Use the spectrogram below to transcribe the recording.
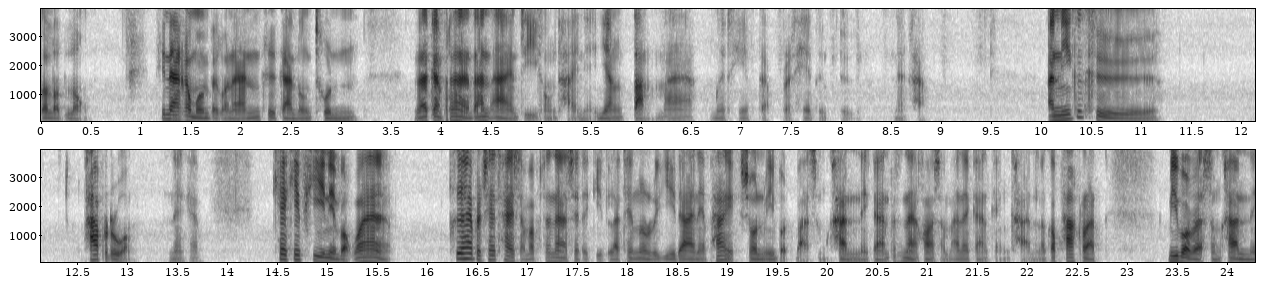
ก็ลดลง ที่น่ากังวลไปกว่านั้นคือการลงทุนและการพัฒนาด้าน R&D ของไทยเนี่ยยังต่ำมากเมื่อเทียบกับประเทศอื่นๆนะครับ อันนี้ก็คือภาพรวมนะครับ KKP เนี่ยบอกว่าเพื่อให้ประเทศไทยสามารถพัฒนาเศรษฐกิจและเทคโนโลยีได้เนี่ยภาคเอกชนมีบทบาทสำคัญในการพัฒนาความสามารถในการแข่งขัน แล้วก็ภาครัฐมีบทบาทสำคัญใน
